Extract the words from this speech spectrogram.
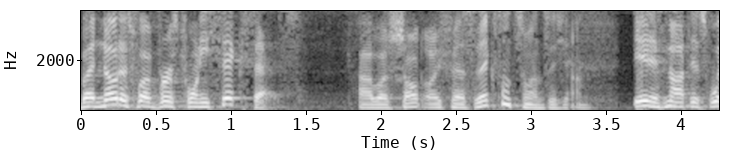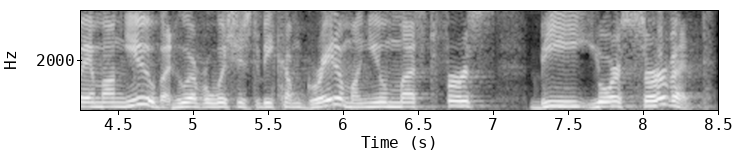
But notice what verse 26 says. Aber schaut euch Vers 26 an. It is not this way among you, but whoever wishes to become great among you must first be your servant.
